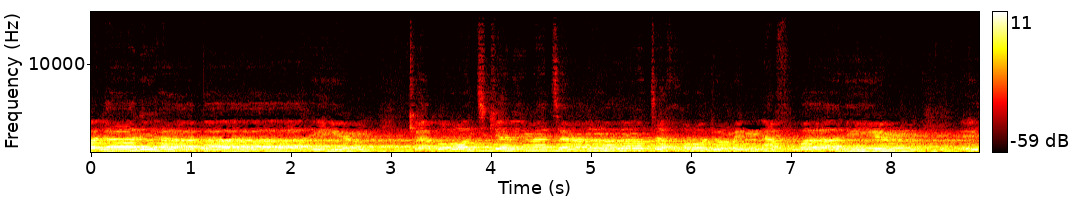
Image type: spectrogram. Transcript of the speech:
ولا لآبائهم كبرت كلمة تخرج من أفواههم إن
